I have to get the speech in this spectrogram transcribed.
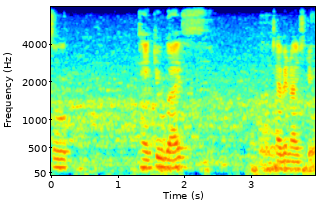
So thank you guys. Have a nice day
